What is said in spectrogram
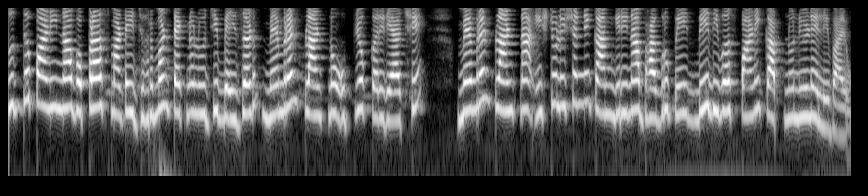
શુદ્ધ પાણીના વપરાશ માટે જર્મન ટેકનોલોજી બેઝડ મેમરન પ્લાન્ટનો ઉપયોગ કરી રહ્યા છે. મેમરન પ્લાન્ટના ઇન્સ્ટોલેશનની કામગીરીના ભાગરૂપે બે દિવસ પાણી કાપનો નિર્ણય લેવાયો.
